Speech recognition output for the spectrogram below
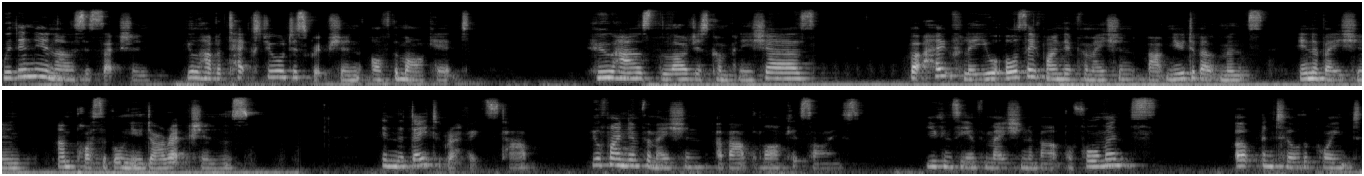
Within the analysis section, you'll have a textual description of the market, who has the largest company shares, but hopefully you will also find information about new developments, innovation, and possible new directions. In the Data Graphics tab, you'll find information about the market size. You can see information about performance up until the point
